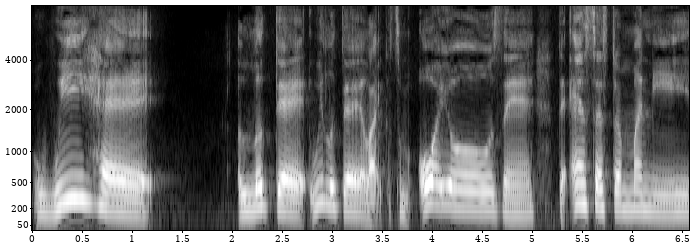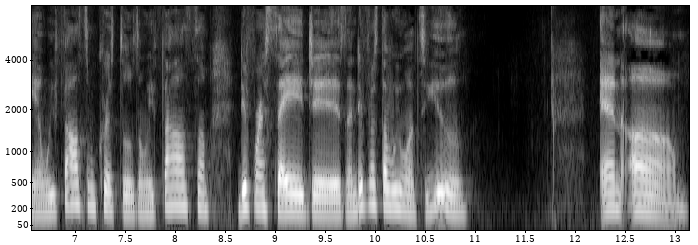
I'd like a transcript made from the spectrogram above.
we had looked at we looked at like some oils and the ancestor money and we found some crystals and we found some different sages and different stuff we want to use. And um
